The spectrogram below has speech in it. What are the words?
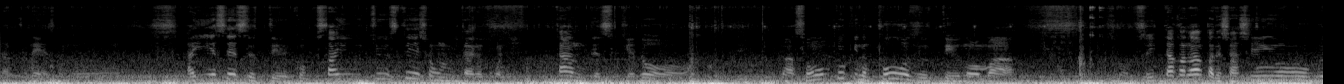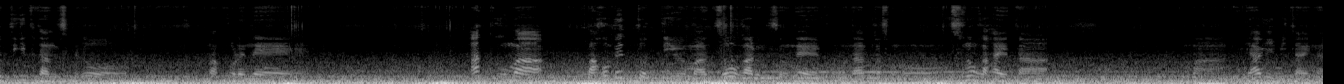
なんかね、その、ISS っていう国際宇宙ステーションみたいなとこに行ったんですけど、まあ、その時のポーズっていうのを、まあ、ツイッターかなんかで写真を送ってきてたんですけど、まあ、これね、悪魔、バホベットっていう、まあ、像があるんですよね。こうなんかその、角が生えた、まあ、ヤギみたいな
